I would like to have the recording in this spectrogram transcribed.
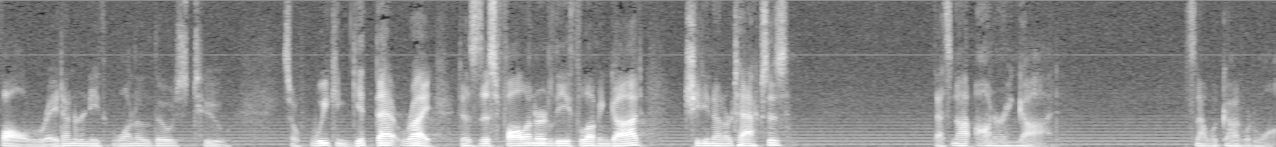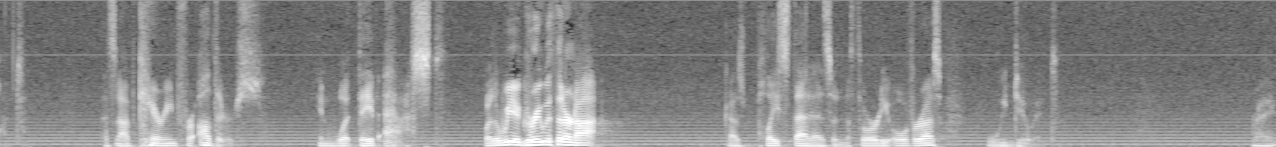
fall right underneath one of those two. So if we can get that right, does this fall underneath loving God, cheating on our taxes? That's not honoring God. It's not what God would want. That's not caring for others in what they've asked, whether we agree with it or not. God's placed that as an authority over us. We do it. Right?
